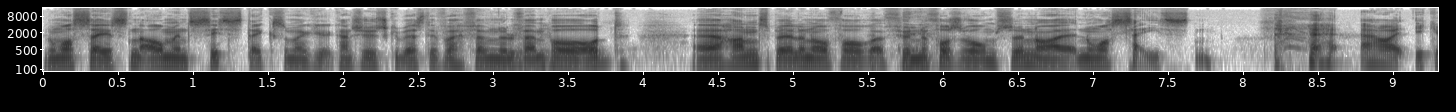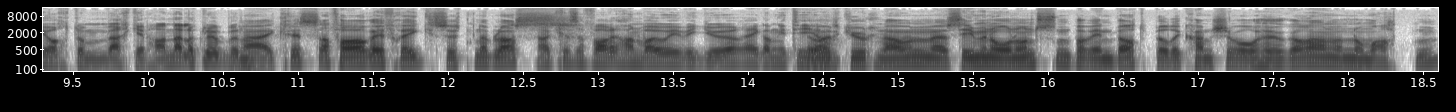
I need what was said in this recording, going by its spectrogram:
Nummer 16, Armin Sistek, som jeg kanskje husker best fra FM05 på Odd. Eh, han spiller nå for Funnefoss Vormsund og er nummer 16. Jeg har ikke hørt om verken han eller klubben. Nei, Chris Safari Frigg, 17.-plass. Ja, Chris Safari han var jo i Vigør en gang i Det var et kult navn. Eh, Simen Aanonsen på Vindbjart burde kanskje vært høyere, han er nummer 18.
